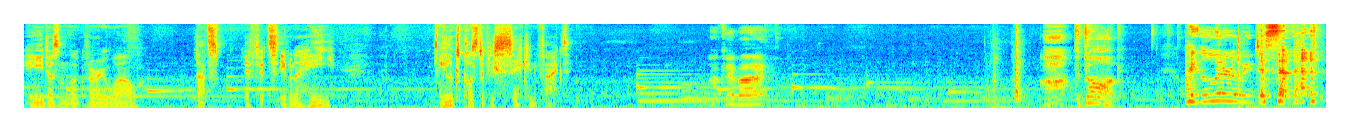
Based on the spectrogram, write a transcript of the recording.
He doesn't look very well. That's if it's even a he. He looks positively sick, in fact. Okay, bye. the dog. I literally just said that.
